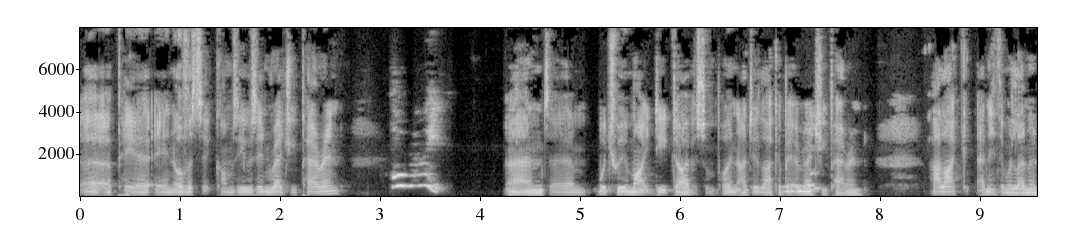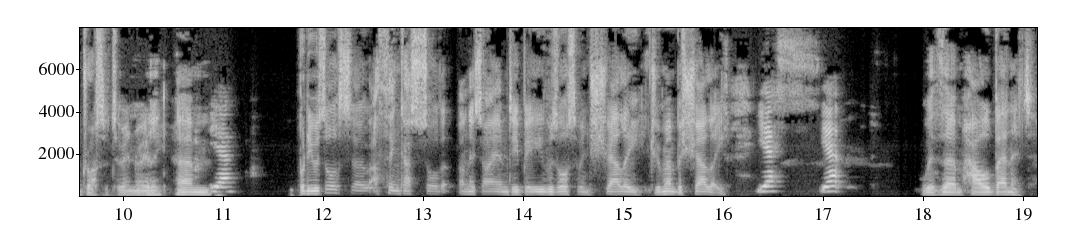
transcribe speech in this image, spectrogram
uh, appear in other sitcoms. He was in Reggie Perrin, Oh, right. and um, which we might deep dive at some point. I do like a bit Mhm. of Reggie Perrin. I like anything with Leonard Rossiter in, really. Um, Yeah. But he was also, I think I saw that on his IMDb, he was also in Shelley. Do you remember Shelley Yes, yeah. with um, Hywel Bennett?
